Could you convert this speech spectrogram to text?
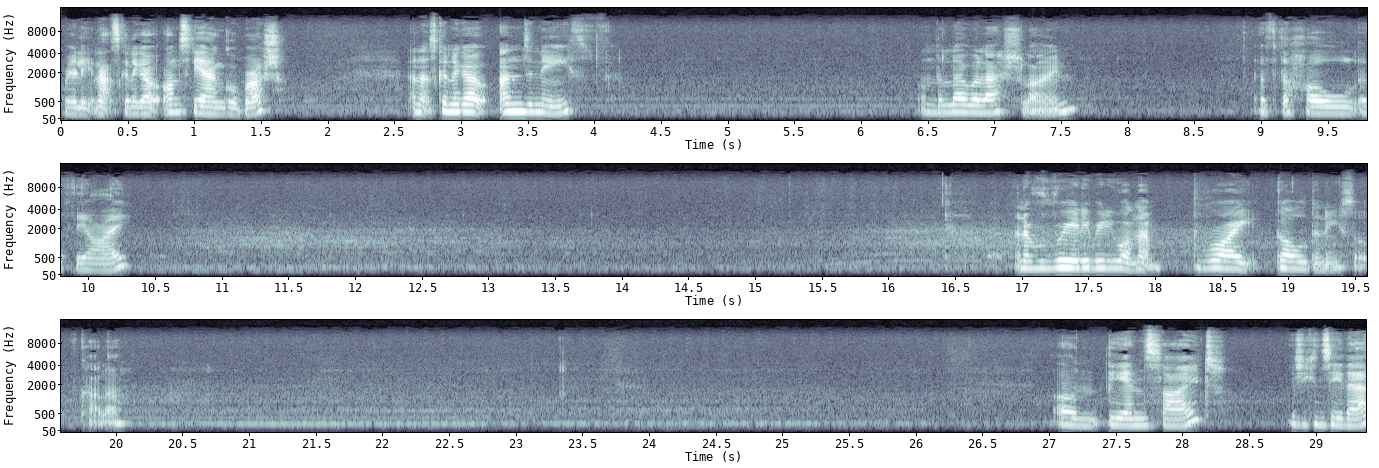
really. And that's going to go onto the angle brush. And that's going to go underneath on the lower lash line of the whole of the eye. And I really, really want that bright goldeny sort of colour. On the inside, as you can see there.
